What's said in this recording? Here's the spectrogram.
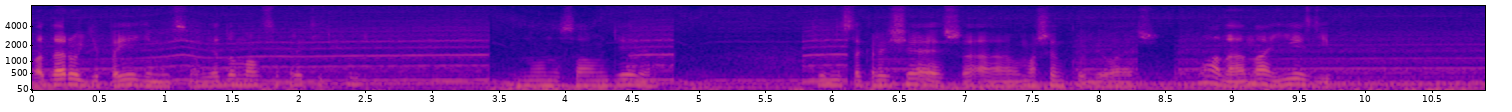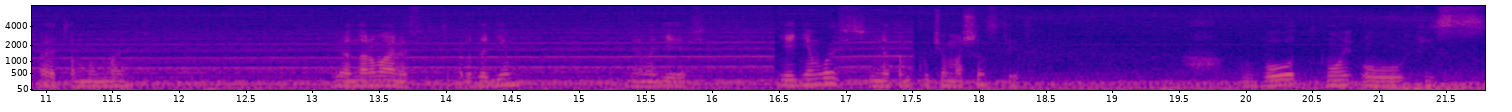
По дороге поедем и все. Я думал сократить путь. Но на самом деле ты не сокращаешь, а машинку убиваешь. Ладно, она ездит. Поэтому мы ее нормально все-таки продадим. Я надеюсь. Едем в офис, у меня там куча машин стоит. Вот мой офис.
